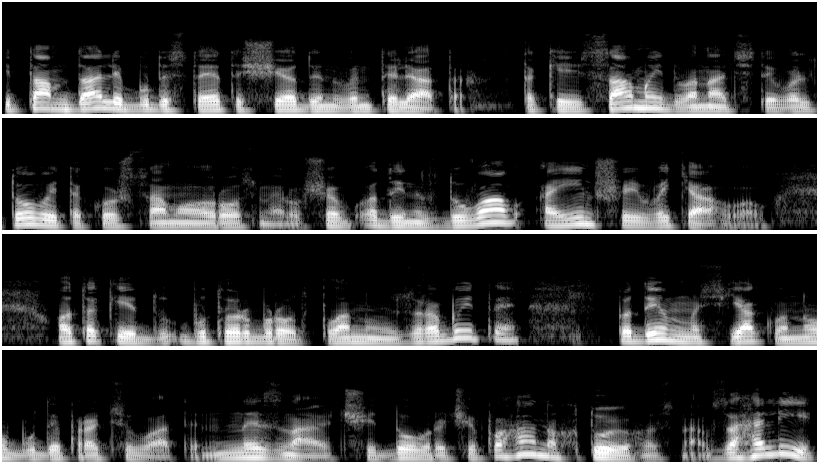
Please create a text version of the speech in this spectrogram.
і там далі буде стояти ще один вентилятор. Такий самий 12 вольтовий, також самого розміру, щоб один вдував, а інший витягував. Отакий бутерброд планую зробити. Подивимось, як воно буде працювати. Не знаю, чи добре, чи погано, хто його знає. Взагалі,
